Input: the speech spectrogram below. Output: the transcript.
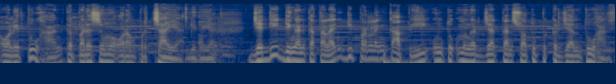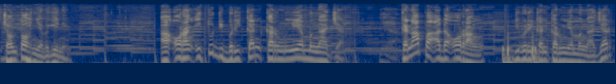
oleh Tuhan kepada semua orang percaya gitu ya. Jadi dengan kata lain diperlengkapi untuk mengerjakan suatu pekerjaan Tuhan. Contohnya begini. Uh, orang itu diberikan karunia mengajar. Ya. Kenapa ada orang diberikan karunia mengajar?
